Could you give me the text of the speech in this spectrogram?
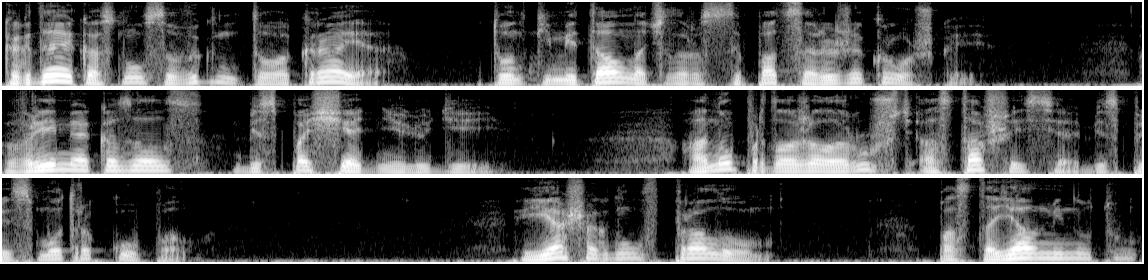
когда я коснулся выгнутого края, тонкий металл начал рассыпаться рыжей крошкой. Время оказалось беспощаднее людей. Оно продолжало рушить оставшийся без присмотра купол. Я шагнул в пролом. Постоял минуту,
